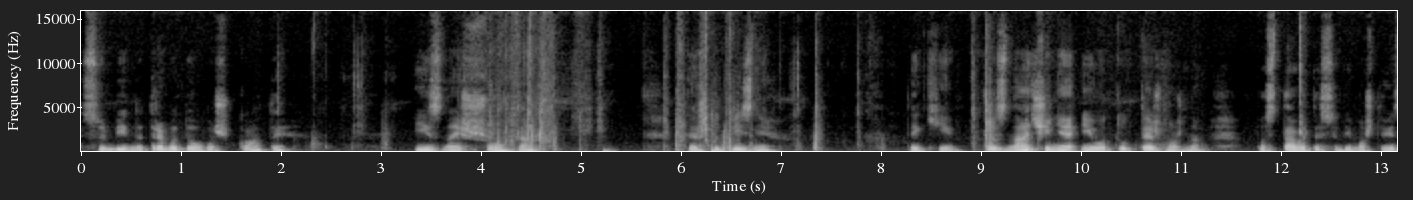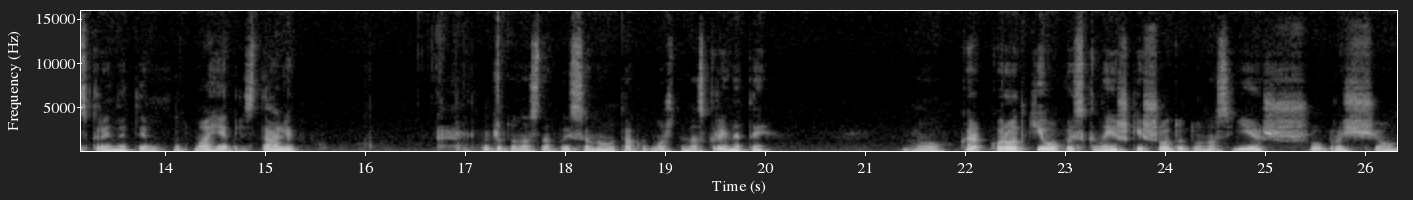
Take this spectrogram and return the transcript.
собі, не треба довго шукати. І знайшов, так? Теж тут різні такі позначення. І от тут теж можна поставити собі, можете відскринити. От магія кристалів. Тут у нас написано? Отак от можете наскринити. Ну, короткий опис книжки, що тут у нас є, що про що.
